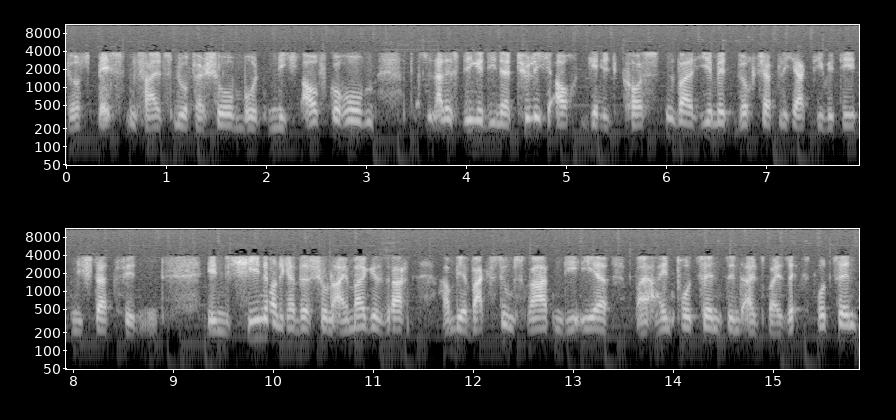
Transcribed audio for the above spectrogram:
wird bestenfalls nur verschoben und nicht aufgehoben. Das sind alles Dinge, die natürlich auch Geld kosten, weil hiermit wirtschaftliche Aktivitäten nicht stattfinden. In China, und ich hatte das schon einmal gesagt, haben wir Wachstumsraten, die eher bei ein Prozent sind als bei sechs Prozent.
